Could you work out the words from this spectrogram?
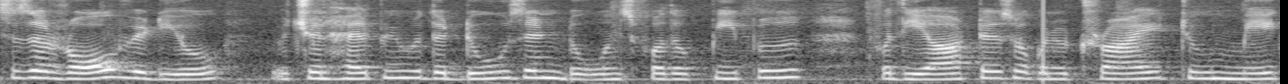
this is a raw video which will help you with the do's and don'ts for the people for the artists who are going to try to make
